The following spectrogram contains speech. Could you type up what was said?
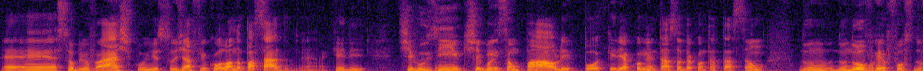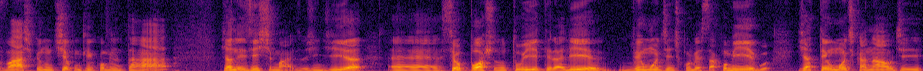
é, sobre o Vasco, isso já ficou lá no passado. Né? Aquele tiruzinho que chegou em São Paulo e pô, queria comentar sobre a contratação do, do novo reforço do Vasco e não tinha com quem comentar, já não existe mais. Hoje em dia, é, se eu posto no Twitter ali, vem um monte de gente conversar comigo, já tem um monte de canal de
